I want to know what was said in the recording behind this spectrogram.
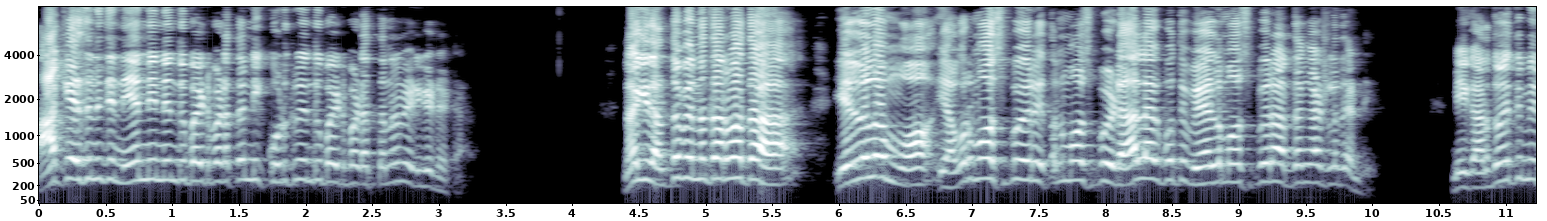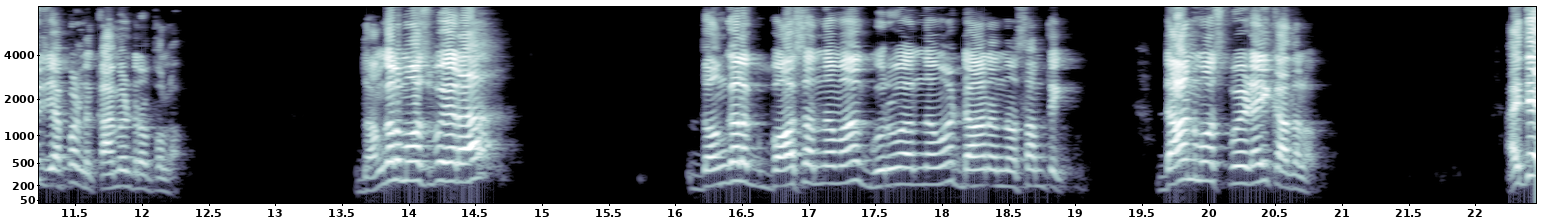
ఆ కేసు నుంచి నేను నిన్ను ఎందుకు బయటపడతాను నీ కొడుకుని ఎందుకు బయటపడతానని అడిగాడట. నాకు ఇదంతా విన్న తర్వాత ఇళ్ళలో మో ఎవరు మోసపోయారు? ఇతను మోసపోయాడా? లేకపోతే వీళ్ళు మోసపోయారో అర్థం కావట్లేదండి. మీకు అర్థమైతే మీరు చెప్పండి కామెంట్ రూపంలో. దొంగలు మోసపోయారా? దొంగలకు బాస్ అందామా గురువు అందామా డాన్ అందామా సంథింగ్. డాన్ మోసపోయాడా? ఈ కథలో. అయితే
